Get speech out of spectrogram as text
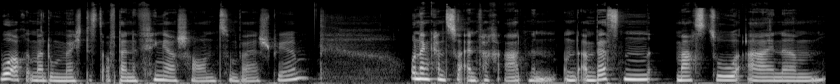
wo auch immer du möchtest, auf deine Finger schauen zum Beispiel. Und dann kannst du einfach atmen. Und am besten machst du eine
